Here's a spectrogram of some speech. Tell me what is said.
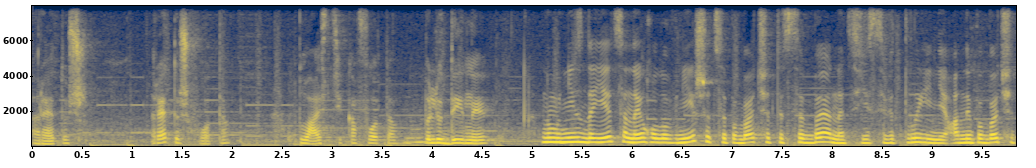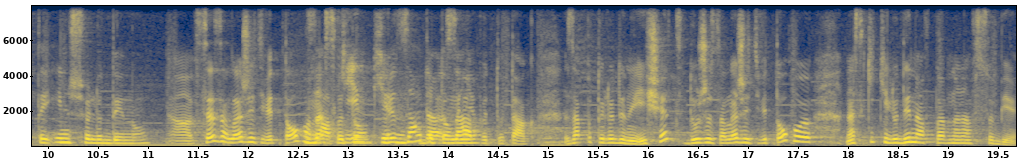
Ретуш, ретуш фото, пластика фото людини. Ну мені здається, найголовніше це побачити себе на цій світлині, а не побачити іншу людину. Все залежить від того, Запиту. наскільки Від запиту да, запиту, так, запиту людини. І ще це дуже залежить від того, наскільки людина впевнена в собі.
